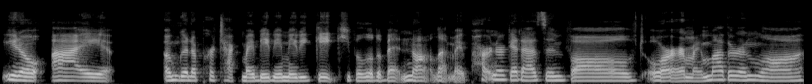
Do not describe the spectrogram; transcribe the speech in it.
you know, I I'm going to protect my baby, maybe gatekeep a little bit, not let my partner get as involved or my mother in law,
